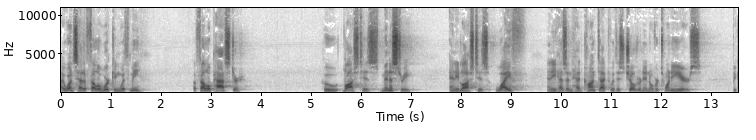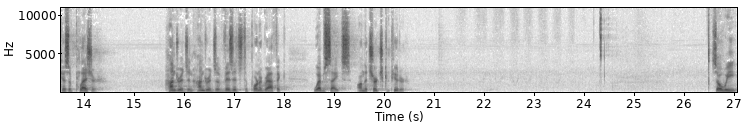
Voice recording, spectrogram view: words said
I once had a fellow working with me, a fellow pastor, who lost his ministry and he lost his wife and he hasn't had contact with his children in over 20 years because of pleasure hundreds and hundreds of visits to pornographic websites on the church computer. So we,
